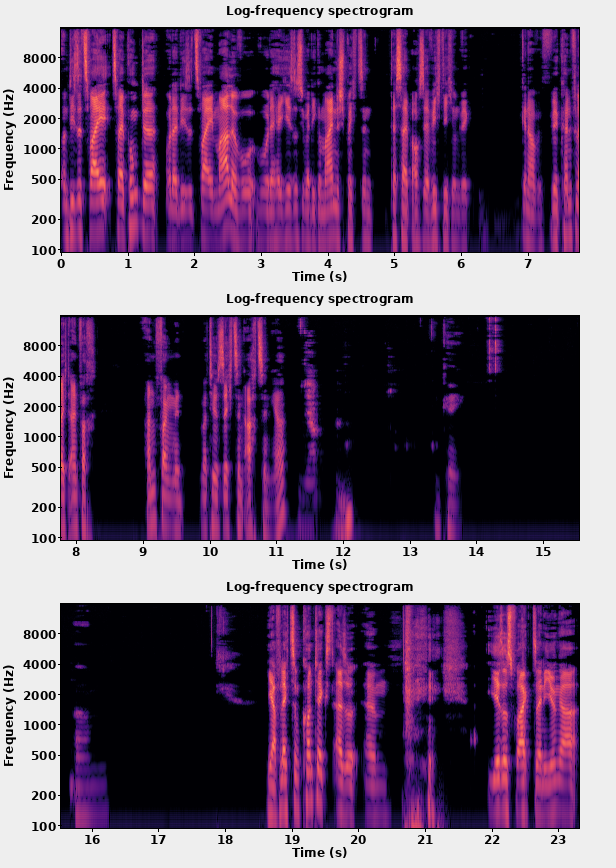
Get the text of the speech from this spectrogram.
und diese zwei, zwei Punkte oder diese zwei Male, wo, wo der Herr Jesus über die Gemeinde spricht, sind deshalb auch sehr wichtig. Und wir, genau, wir können vielleicht einfach anfangen mit Matthäus 16, 18, ja? Ja. Mhm. Okay. Ähm. Ja, vielleicht zum Kontext, also ähm, Jesus fragt seine Jünger,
